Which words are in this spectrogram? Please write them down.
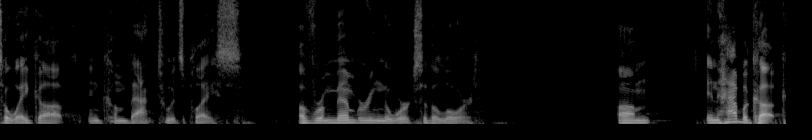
to wake up and come back to its place of remembering the works of the Lord. Um, in Habakkuk,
